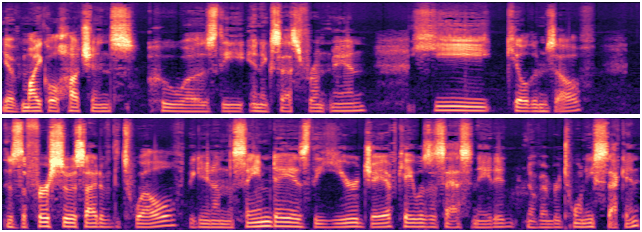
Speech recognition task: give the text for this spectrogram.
you have Michael Hutchence, who was the INXS frontman. He killed himself. It was the first suicide of the 12, began on the same day as the year JFK was assassinated, November 22nd.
